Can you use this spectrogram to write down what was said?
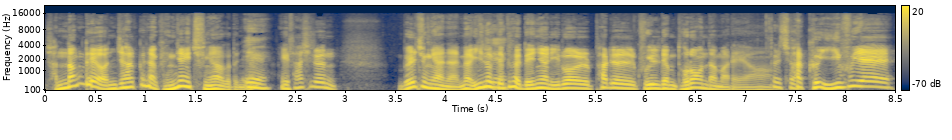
전당대회 언제 할 거냐 굉장히 중요하거든요. 예. 이게 사실은 왜 중요하냐면 이준석 예. 대표가 내년 1월 8일 9일 되면 돌아온단 말이에요. 그렇죠. 그 이후에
